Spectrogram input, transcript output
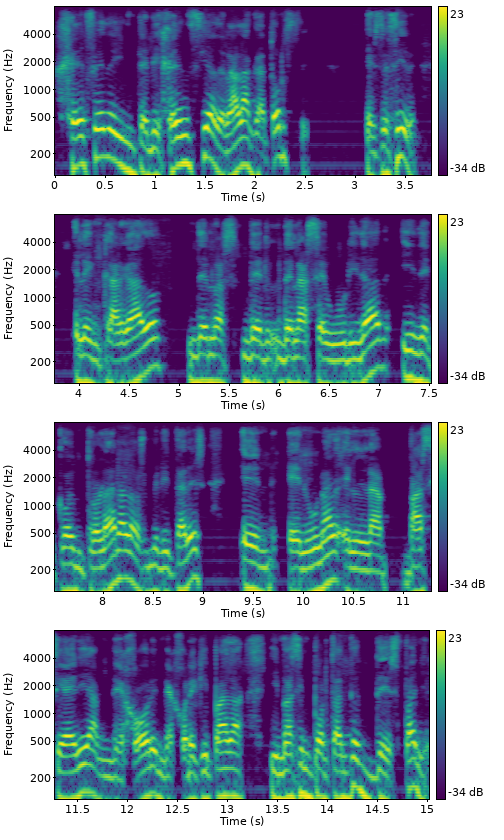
jefe de inteligencia del ala 14, es decir, el encargado de, las, de, de, la seguridad y de controlar a los militares en, en, una, en la base aérea mejor, mejor equipada y más importante de España.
